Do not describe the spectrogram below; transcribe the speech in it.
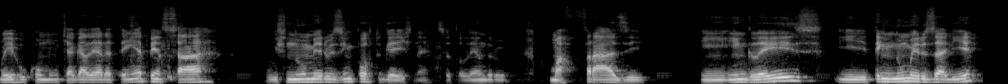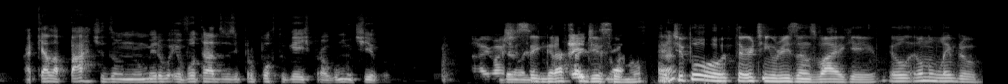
um erro comum que a galera tem é pensar os números em português, né? Se eu tô lendo uma frase em inglês e tem números ali, aquela parte do número eu vou traduzir para o português por algum motivo. Ah, eu acho Então, isso engraçadíssimo. É Hã? tipo 13 Reasons Why, que eu, eu não lembro.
